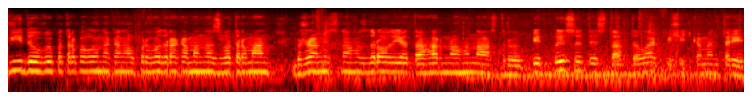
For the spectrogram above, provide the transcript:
відео, ви потрапили на канал Пригод Рака, мене звати Роман. Бажаю міцного здоров'я та гарного настрою. Підписуйтесь, ставте лайк, пишіть коментарі.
